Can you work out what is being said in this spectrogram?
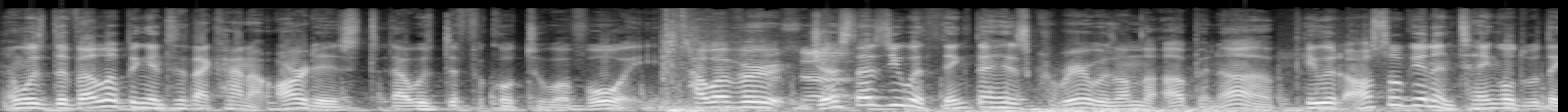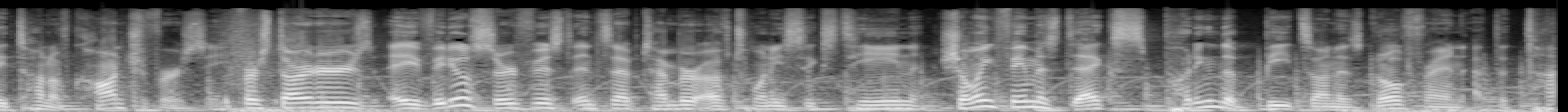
and was developing into that kind of artist that was difficult to avoid. However, just as you would think that his career was on the up and up, he would also get entangled with a ton of controversy. For starters, a video surfaced in September of 2016 showing famous Dex putting the beats on his girlfriend at the time.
